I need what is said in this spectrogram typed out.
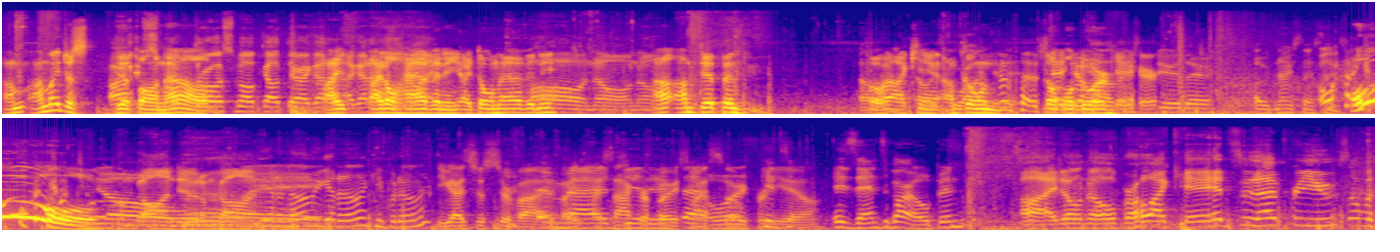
I'm, I might just dip right, on smoke, Throw a out. smoke out there. I got. I I, I don't have any. I don't have any. Oh no, no. I, I'm dipping. Oh, oh, I can't. I'm blocking going it. double door. Oh, nice, nice, nice. Oh! I'm gone, dude. I'm gone. We got another. We got another. Keep it on there. You guys just survived. I, I sacrificed that myself worked. for Can- you. Is Zanzibar open? I don't know, bro. I can't answer that for you. So much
